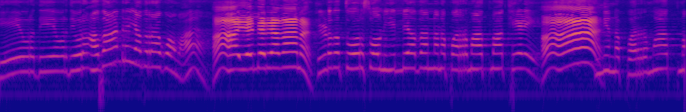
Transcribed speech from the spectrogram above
ದೇವ್ರ ದೇವ್ರ ದೇವ್ರ ಅದಾನ್ರಿ ಎದರಾಗು ಅವ. ಹಾ ಹಾ ಎಲ್ಲೇರಿ ಅದಾನ? ಹಿಡಿದು ತೋರ್ಸೋನು ಇಲ್ಲಿ ಅದಾನ ನನ್ನ ಪರಮಾತ್ಮ ಅಂತ ಹೇಳಿ. ಹಾ ಹಾ. ನಿನ್ನ ಪರಮಾತ್ಮ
